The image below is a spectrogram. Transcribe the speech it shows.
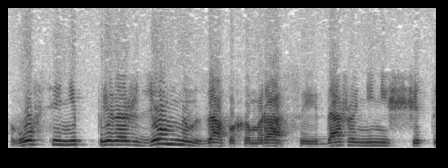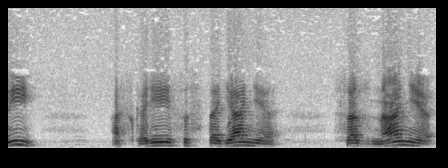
вовсе не прирожденным запахом расы, даже не нищеты, а скорее состояния, сознание,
